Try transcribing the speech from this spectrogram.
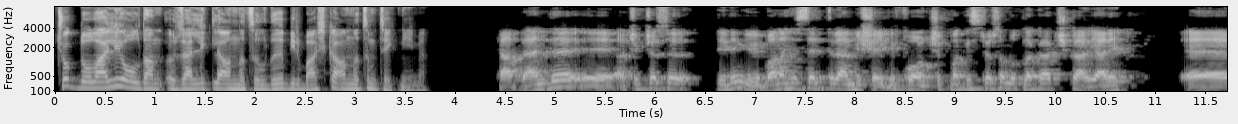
çok dolaylı yoldan özellikle anlatıldığı bir başka anlatım tekniği mi? Ya ben de e, açıkçası dediğim gibi bana hissettiren bir şey, bir form çıkmak istiyorsa mutlaka çıkar. Yani e,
